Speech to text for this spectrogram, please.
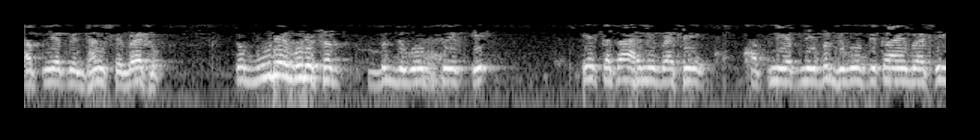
अपने अपने ढंग से बैठो। तो बूढ़े बूढ़े सब वृद्ध गोप से एक, एक कतार में बैठे अपनी अपनी वृद्ध गोपिकाएँ बैठी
